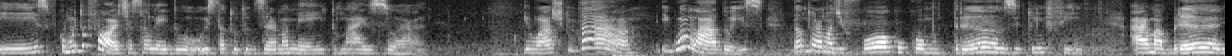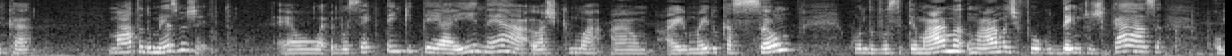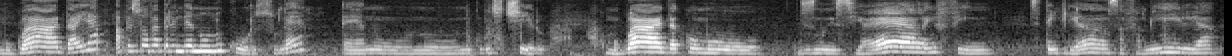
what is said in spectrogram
E isso ficou muito forte, essa lei do Estatuto de Desarmamento, mas ah, eu acho que tá igualado isso. Tanto arma de fogo como trânsito, enfim. Arma branca, mata do mesmo jeito. É, o, é você que tem que ter aí, né, a- eu acho que uma, a- a- uma educação, quando você tem uma arma, uma arma de fogo dentro de casa, como guarda, aí a, a pessoa vai aprendendo no curso, né? É, no, no, no clube de tiro. Como guarda, como desmunicia ela, enfim. Se tem criança, família.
